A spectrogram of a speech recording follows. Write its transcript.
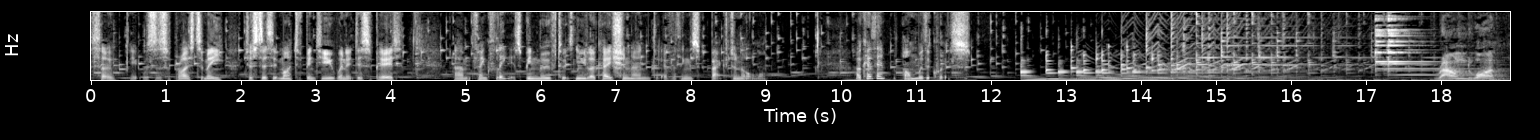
so it was a surprise to me, just as it might have been to you when it disappeared. Um, thankfully, it's been moved to its new location and everything's back to normal. Okay then, on with the quiz. Round 1.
